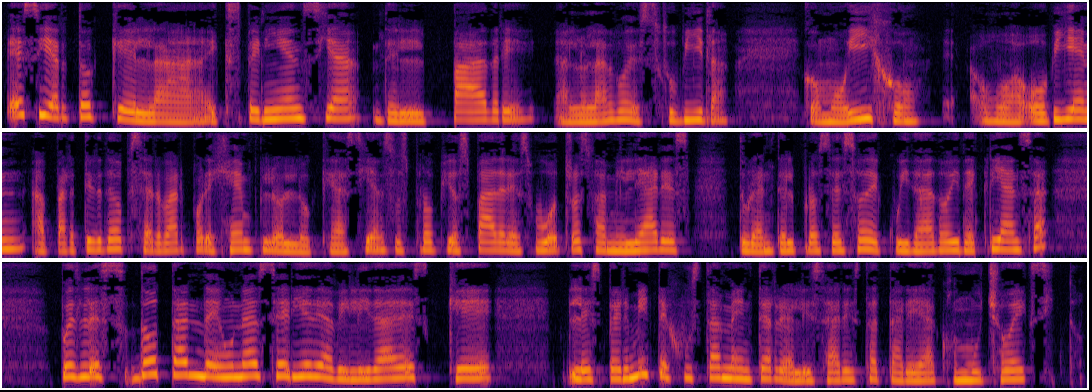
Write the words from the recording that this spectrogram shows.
es cierto que la experiencia del padre a lo largo de su vida como hijo o, bien a partir de observar, por ejemplo, lo que hacían sus propios padres u otros familiares durante el proceso de cuidado y de crianza, pues les dotan de una serie de habilidades que les permite justamente realizar esta tarea con mucho éxito.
